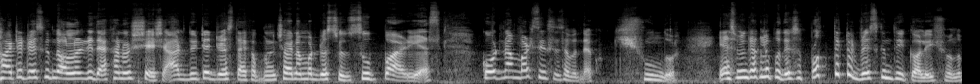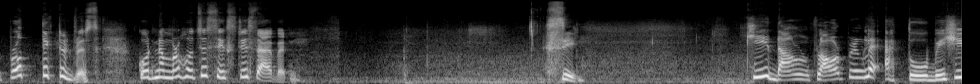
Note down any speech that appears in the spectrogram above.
ছয়টা ড্রেস কিন্তু অলরেডি দেখানো শেষ, আর দুইটা ড্রেস দেখাবো। না ছয় নম্বর dress super yes code number sixty seven দেখো কি সুন্দর। ইয়াসমিন কাকলে দেখছ প্রত্যেকটা ড্রেস কিন্তু ইকুয়ালি সুন্দর, প্রত্যেকটা ড্রেস। কোড নাম্বার হচ্ছে সিক্সটি সেভেন সি কি দারুণ ফ্লাওয়ার প্রিন্টগুলো এত বেশি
